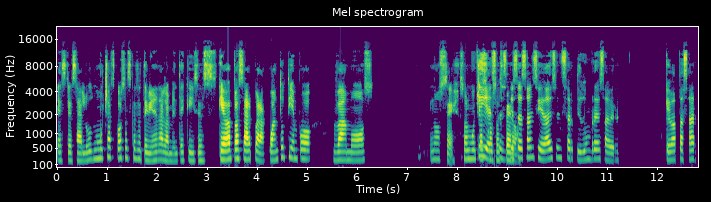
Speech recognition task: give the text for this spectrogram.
este, salud, muchas cosas que se te vienen a la mente que dices, ¿qué va a pasar? ¿Para cuánto tiempo vamos? No sé, son muchas Sí, cosas, es- pero... es esa ansiedad, esa incertidumbre de saber qué va a pasar.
